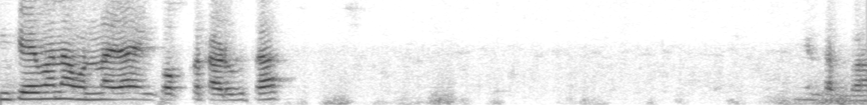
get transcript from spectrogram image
ఇంకేమైనా ఉన్నాయా? ఇంకొకటి అడుగుతా. ఏంటబ్బా?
